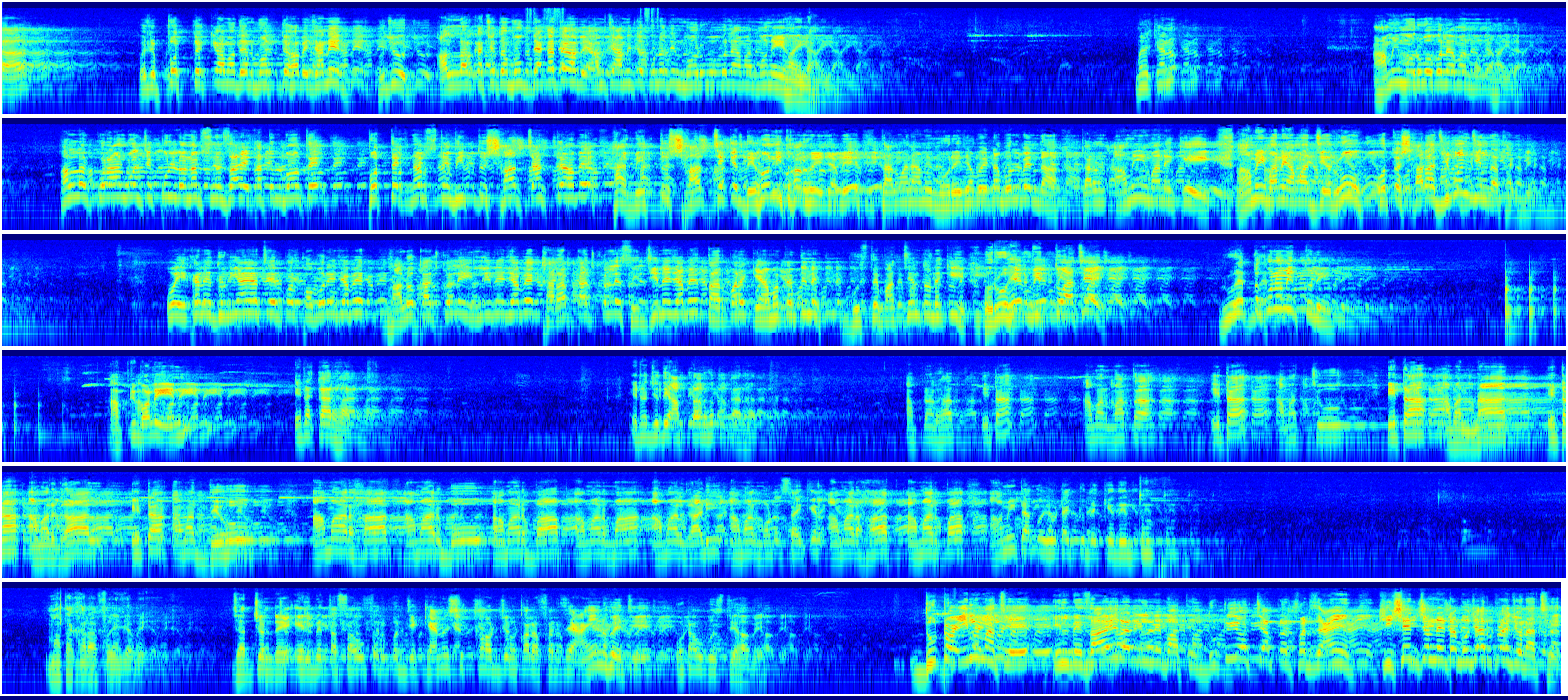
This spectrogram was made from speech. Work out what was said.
যে প্রত্যেককে আমাদের মরতে হবে, জানেন? হুজুর, আল্লাহর কাছে তো মুখ দেখাতে হবে। আমি আমি তো কোনোদিন মরবো বলে আমার মনেই হয় না। মানে কেন? আমি মরবো বলে আমার মনে হয় না। আল্লাহর কোরআন বলছে, কুল্লু নফসিন যায়কাতুল মউতে। প্রত্যেক নফসকে মৃত্যুর স্বাদ চাখতে হবে। হ্যাঁ মৃত্যুর স্বাদ চেকে দেহ নিথর হয়ে যাবে। তার মানে আমি মরে যাব, এটা বলবেন না। কারণ আমি মানে কে? আমি মানে আমার যে রূহ ও তো সারা জীবন জিন্দা থাকবে। ও এখানে দুনিয়ায় আছে, এরপর কবরে যাবে, ভালো কাজ করলে ইল্লিনে যাবে, খারাপ কাজ করলে সিজ্জিনে যাবে, তারপরে কেয়ামতের দিনে, বুঝতে পারছেন তো নাকি? রুহের মৃত্যু আছে। রুহের তো কোনো মৃত্যু নেই। আপনি বলেন, এটা কার হাত? এটা যদি আপনার হতো কার হাত? আপনার হাত, এটা আমার মাথা, এটা আমার চোখ, এটা আমার নাক, এটা আমার গাল, এটা আমার দেহ, আমার হাত, আমার বউ, আমার বাপ, আমার মা, আমার গাড়ি, আমার মোটরসাইকেল, আমার হাত, আমার পা আমিটা কই ওটা একটু দেখিয়ে দিন তো। মাথা খারাপ হয়ে যাবে। যার জন্য এলবে তাসাউফের উপর যে কেন শিক্ষা অর্জন করা ফরজে আইন হয়েছে, ওটাও বুঝতে হবে। দুটো ইলম আছে, ইলমে জাহির আর ইলমে বাতিন দুটোই হচ্ছে আপনার ফরজে আইন। কিসের জন্য এটা বোঝার প্রয়োজন আছে?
